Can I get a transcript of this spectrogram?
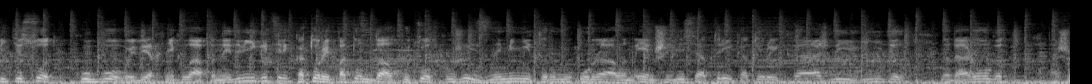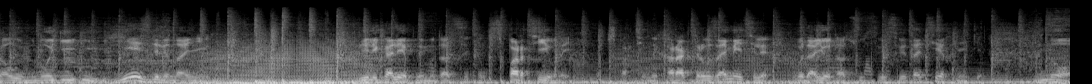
500-кубовый верхнеклапанный двигатель, который потом дал путевку жизнь знаменитому Уралом М63, который каждый видел на дорогах, а пожалуй многие и ездили на них. Великолепный мотоцикл, спортивный. Спортивный характер вы заметили, выдает отсутствие светотехники. Но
